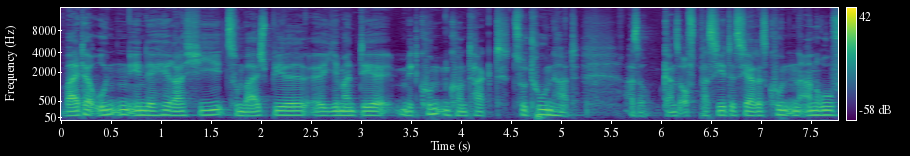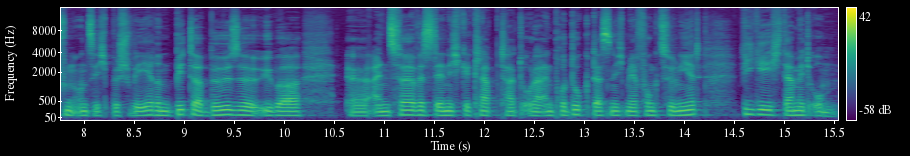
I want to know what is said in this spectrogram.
weiter unten in der Hierarchie, zum Beispiel äh, jemand, der mit Kundenkontakt zu tun hat. Also ganz oft passiert es ja, dass Kunden anrufen und sich beschweren, bitterböse über äh, einen Service, der nicht geklappt hat oder ein Produkt, das nicht mehr funktioniert. Wie gehe ich damit um?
